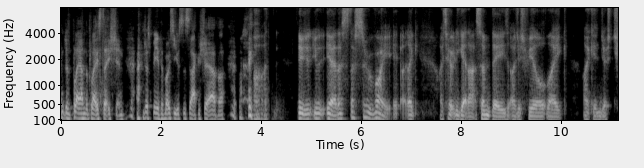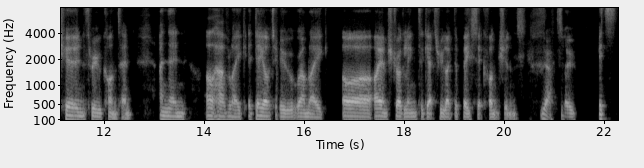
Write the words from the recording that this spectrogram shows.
and just play on the PlayStation and just be the most useless sack of shit ever. Ah, dude, you, yeah, that's that's so right. It, like, I totally get that. Some days I just feel like I can just churn through content, and then I'll have like a day or two where I'm like, oh, I am struggling to get through like the basic functions. yeah, So it's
